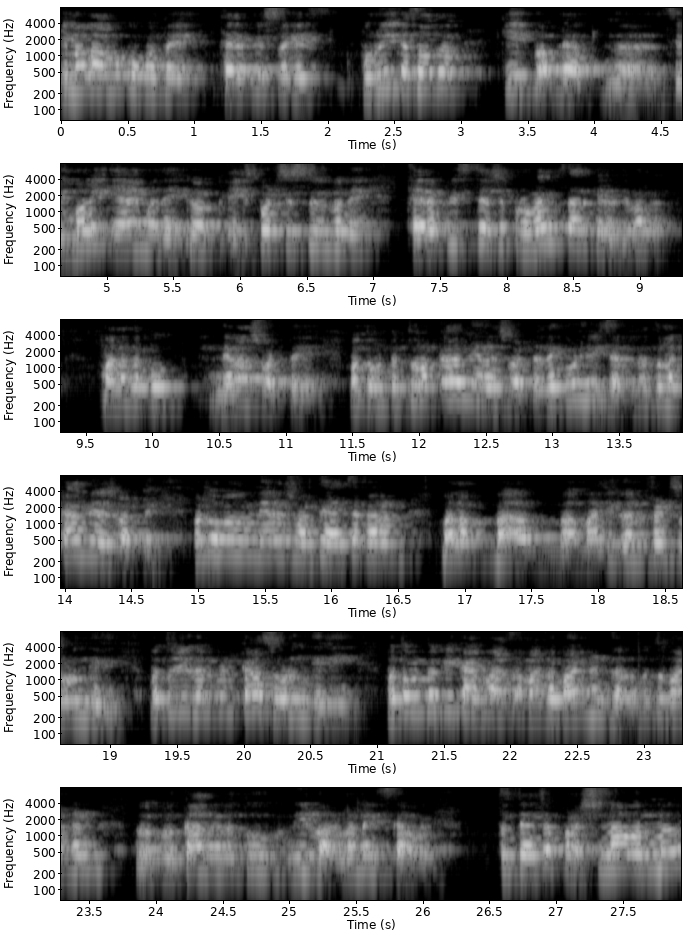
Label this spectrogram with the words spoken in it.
की मला अमुक होत आहे थेरपिस्ट लगेच पूर्वी कसं होतं की आपल्या सिम्बॉलिक एआयमध्ये किंवा एक्सपर्ट सिस्टममध्ये थेरपिस्टचे असे प्रोग्राम तयार केले होते बरं मला तर खूप निराश वाटतंय. मग तो म्हणतो तुला का निराश वाटतं ते कोणी विचारलं तुला का निराश वाटतंय? पण तो मला निराश वाटतंय याचं कारण मला माझी गर्लफ्रेंड सोडून गेली. मग तुझी गर्लफ्रेंड का सोडून गेली? मग तो म्हणतो की काय माझं भांडण झालं. मग तू भांडण का झालं? तू नीट लागला नाहीस का? वगैरे तर त्याच्या प्रश्नावरनं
